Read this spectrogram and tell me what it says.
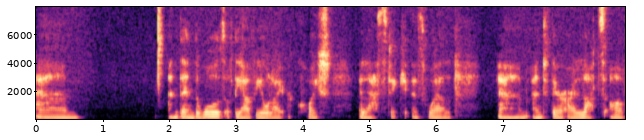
Um, and then the walls of the alveoli are quite elastic as well. Um, and there are lots of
